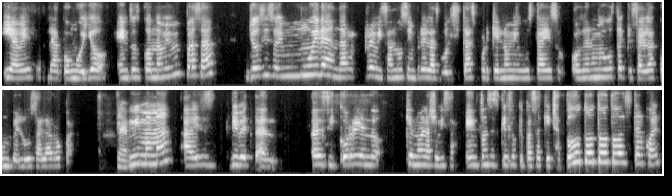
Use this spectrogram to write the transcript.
y a veces la pongo yo. Entonces, cuando a mí me pasa, yo sí soy muy de andar revisando siempre las bolsitas porque no me gusta eso. O sea, no me gusta que salga con pelusa la ropa. Mi mamá a veces vive tan así corriendo que no la revisa. Entonces, ¿qué es lo que pasa? Que echa todo, todo, todo, todo así tal cual.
